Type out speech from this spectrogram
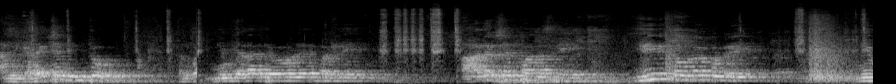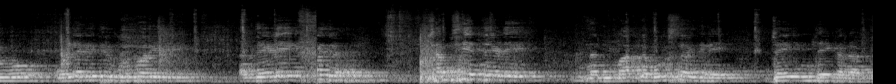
ಅಲ್ಲಿ ಕನೆಕ್ಷನ್ ಇತ್ತು. ನಿಮ್ಗೆಲ್ಲ ದೇವರು ಒಳ್ಳೆಯದು ಮಾಡಲಿ ಆದರ್ಶ ಪಾಲಿಸಿ ಹಿರಿಯ ಗೌರವ ಕೊಡ್ರಿ. ನೀವು ಒಳ್ಳೆ ರೀತಿಯಲ್ಲಿ ಮುಂದುವರಿಯಿರಿ ಅಂತೇಳಿ ಶಂಸಿ ಅಂತ ಅಂತೇಳಿ ನನ್ನ ಮಾತನ್ನ ಮುಗಿಸ್ತಾ ಇದ್ದೀನಿ. ಜೈ ಹಿಂದ್, ಜೈ ಕರ್ನಾಟಕ.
